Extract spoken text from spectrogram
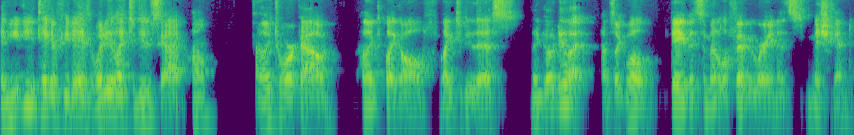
then you need to take a few days. What do you like to do, Scott? Well, I like to work out. I like to play golf, I like to do this, then go do it. I was like, well, Dave, it's the middle of February and it's Michigan.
